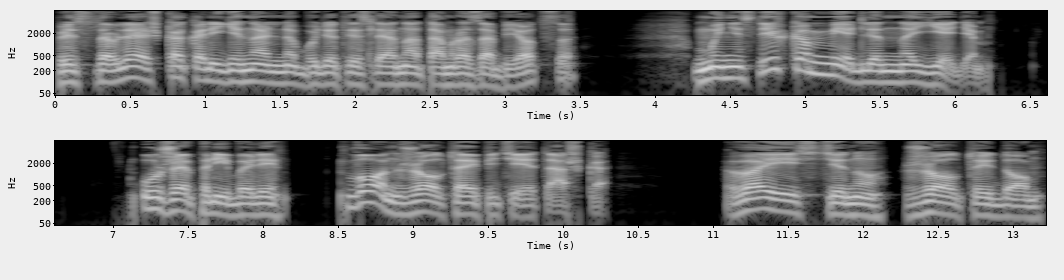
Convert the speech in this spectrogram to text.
Представляешь, как оригинально будет, если она там разобьется? Мы не слишком медленно едем. Уже прибыли. Вон желтая пятиэтажка. Воистину, желтый дом.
